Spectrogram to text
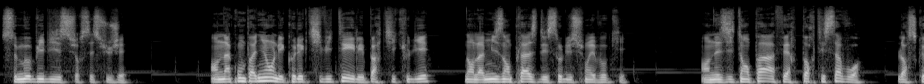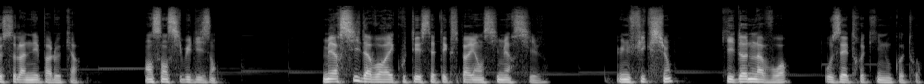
se mobilise sur ces sujets. En accompagnant les collectivités et les particuliers dans la mise en place des solutions évoquées, en n'hésitant pas à faire porter sa voix lorsque cela n'est pas le cas, en sensibilisant. Merci d'avoir écouté cette expérience immersive, une fiction qui donne la voix aux êtres qui nous côtoient.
